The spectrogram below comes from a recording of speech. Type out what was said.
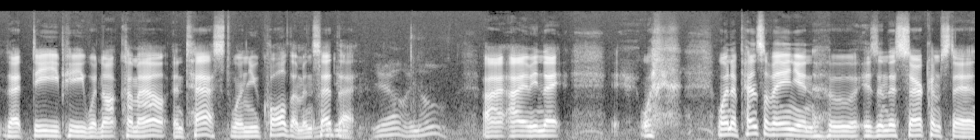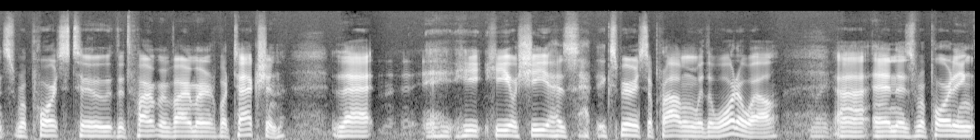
that DEP would not come out and test when you called them and said do- that. Yeah, I know. I, I mean, they, when a Pennsylvanian who is in this circumstance reports to the Department of Environmental Protection that he, he or she has experienced a problem with the water well Right. uh, and is reporting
